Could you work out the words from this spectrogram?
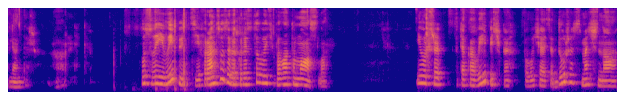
Гляньте ж, гарник. У своїй випічці французи використовують багато масла. І отже, така випічка, виходить, дуже смачна,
